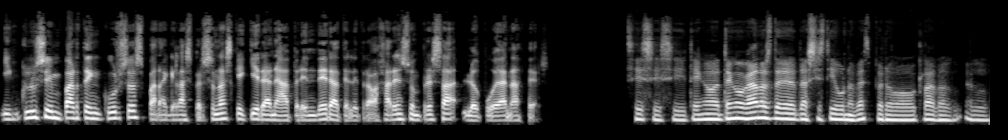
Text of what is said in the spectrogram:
incluso imparten cursos para que las personas que quieran aprender a teletrabajar en su empresa lo puedan hacer. Sí, sí, sí. Tengo, tengo ganas de, asistir una vez, pero claro, el,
